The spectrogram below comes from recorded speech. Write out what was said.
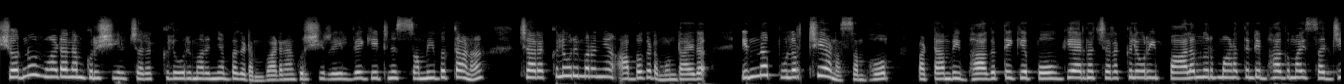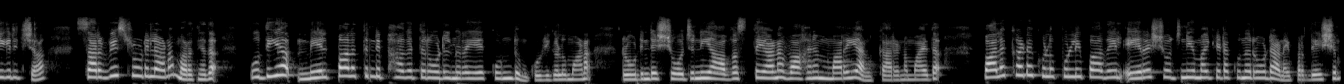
ഷൊർണൂർ വാടാനാംകുരിശിയിൽ കുരിശിയിൽ ചരക്കുലോറി മറിഞ്ഞ അപകടം. വാടാനാംകുരിശി റെയിൽവേ ഗേറ്റിന് സമീപത്താണ് ചരക്കുലോറി മറിഞ്ഞ അപകടമുണ്ടായത് ഇന്ന് പുലർച്ചെയാണ് സംഭവം. പട്ടാമ്പി ഭാഗത്തേക്ക് പോവുകയായിരുന്ന ചരക്ക് ലോറി പാലം നിർമ്മാണത്തിന്റെ ഭാഗമായി സജ്ജീകരിച്ച സർവീസ് റോഡിലാണ് മറിഞ്ഞത്. പുതിയ മേൽപ്പാലത്തിന്റെ ഭാഗത്ത് റോഡിൽ നിറയെ കുണ്ടും കുഴികളുമാണ്. റോഡിന്റെ ശോചനീയ അവസ്ഥയാണ് വാഹനം മറിയാൻ കാരണമായത്. പാലക്കാട് കുളപ്പുള്ളി പാതയിൽ ഏറെ ശോചനീയമായി കിടക്കുന്ന റോഡാണ് ഈ പ്രദേശം.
